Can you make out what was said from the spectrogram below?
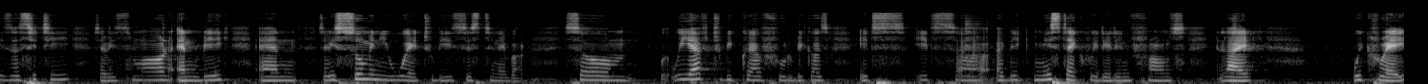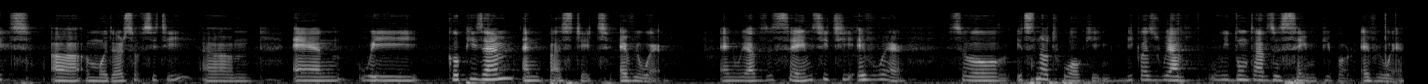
is a city, there is small and big, and there is so many ways to be sustainable. So um, we have to be careful because it's it's uh, a big mistake we did in France. Like we create uh, models of city um, and we copy them and paste it everywhere, and we have the same city everywhere. So it's not working because we have we don't have the same people everywhere.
